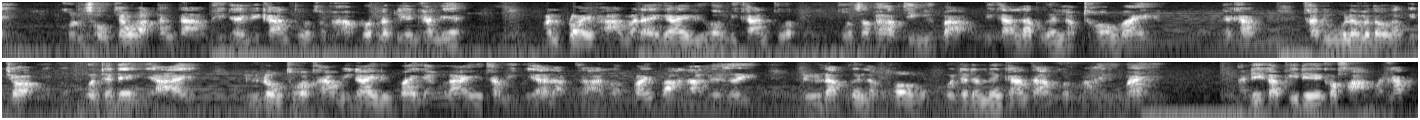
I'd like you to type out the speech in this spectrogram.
ขนส่งจังหวัดต่างๆ ที่ได้มีการตรวจสภาพรถนักเรียนคันนี้มันปล่อยผ่านมาได้ไง หรือว่ามีการตรวจตรวจสภาพจริงหรือเปล่า มีการรับเงินรับทองไหมนะครับ ถ้าดูแล้วมันต้องรับผิดชอบเนี่ยก็ควรจะเด้งย้าย หรือลงโทษทางวินัยหรือไม่อย่างไร ถ้ามีพยานหลักฐานว่าปล่อยปละละเลย หรือรับเงินรับทองควรจะดำเนินการตามกฎหมายหรือไม่ อันนี้กับพี่เดย์ก็ฝากนะครับ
